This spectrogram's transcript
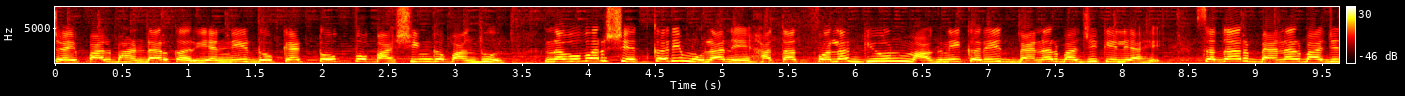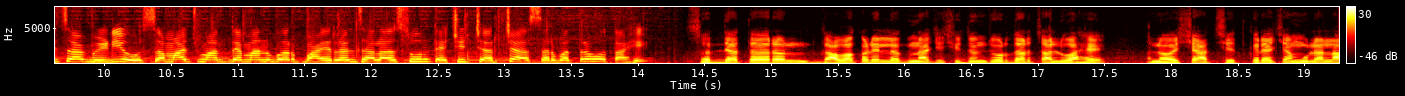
जयपाल भांडारकर यांनी डोक्यात टोप व बाशिंग बांधून नववर शेतकरी मुलाने हातात फलक घेऊन मागणी करीत बॅनरबाजी केली आहे. सदर बॅनरबाजीचा व्हिडिओ समाज माध्यमांवर व्हायरल झाला असून त्याची चर्चा सर्वत्र होत आहे. सध्या तर गावाकडे लग्नाची सीझन जोरदार चालू आहे आणि अशात शेतकऱ्याच्या मुलाला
